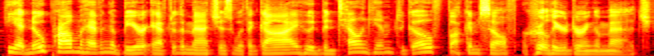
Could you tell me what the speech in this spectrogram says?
He had no problem having a beer after the matches with a guy who had been telling him to go fuck himself earlier during a match.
